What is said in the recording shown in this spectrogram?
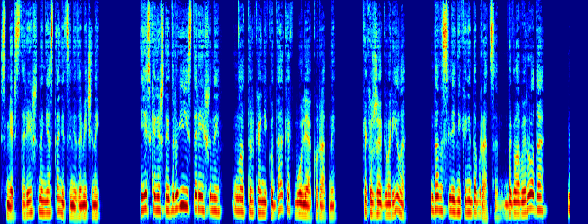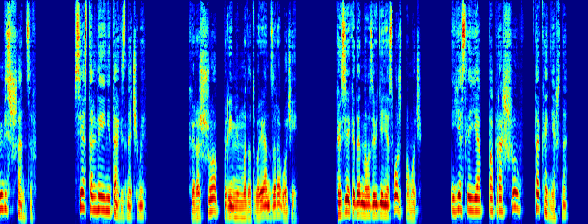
Смерть старейшины не останется незамеченной. Есть, конечно, и другие старейшины, но только они куда как более аккуратны. Как уже говорила, до наследника не добраться, до главы рода — без шансов. Все остальные не так значимы. Хорошо, примем этот вариант за рабочий. Хозяйка данного заведения сможет помочь? Если я попрошу, то, конечно.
